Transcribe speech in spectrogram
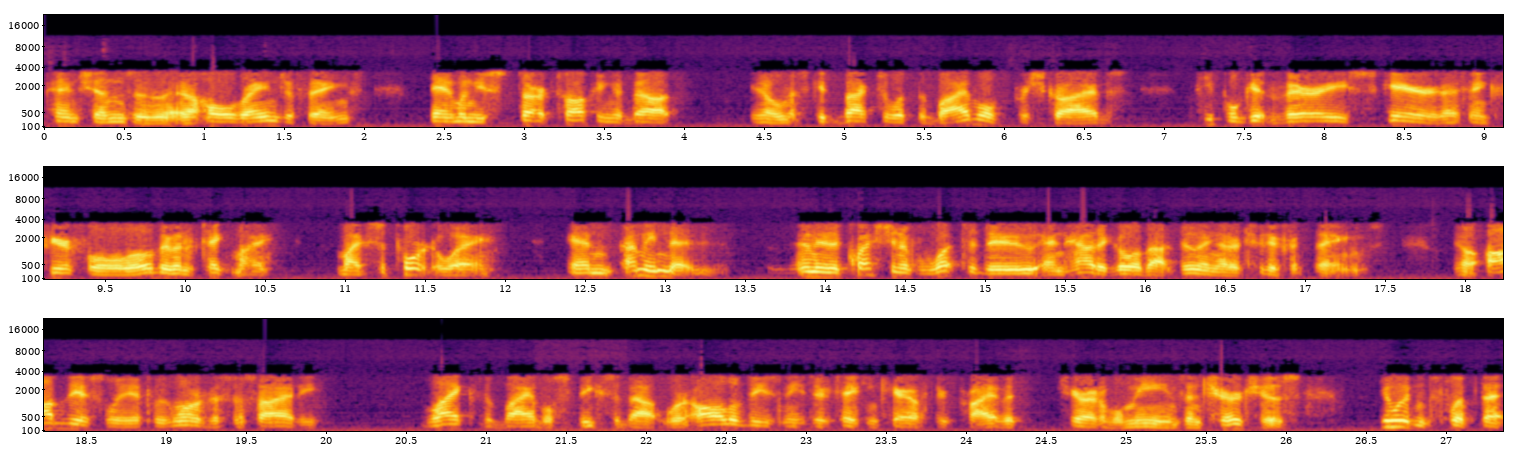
pensions and, and a whole range of things. And when you start talking about, you know, let's get back to what the Bible prescribes, people get very scared. I think fearful. Oh, they're going to take my my support away. And I mean, I mean, the question of what to do and how to go about doing it are two different things. You know, obviously, if we wanted a society like the Bible speaks about, where all of these needs are taken care of through private charitable means and churches, you wouldn't flip that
